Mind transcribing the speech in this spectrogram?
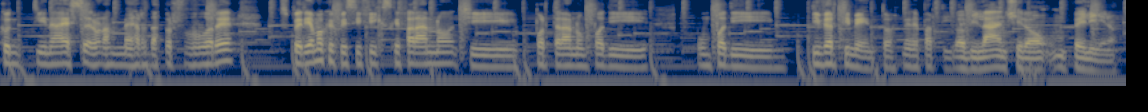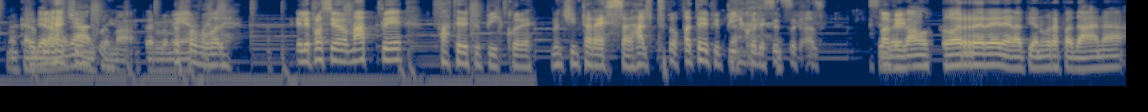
continua a essere una merda per favore speriamo che questi fix che faranno ci porteranno un po' di un po' di divertimento nelle partite Lo bilancino un pelino. Non un tanto, ma per perlomeno. favore e le prossime mappe fatele più piccole non ci interessa altro fatele più piccole senza cosa Se Va bene. volevamo correre nella pianura padana,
